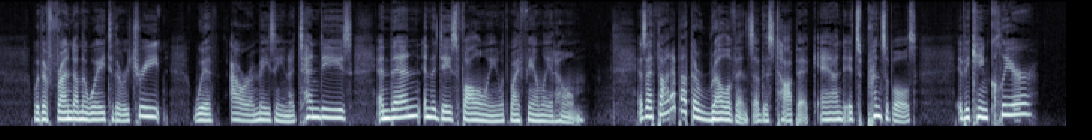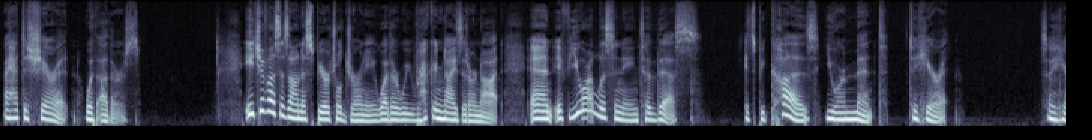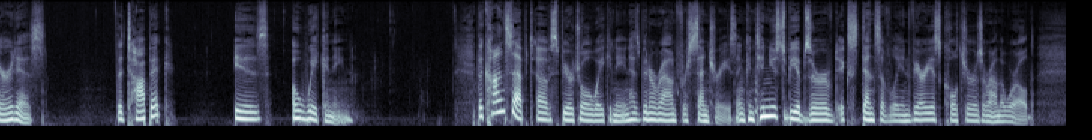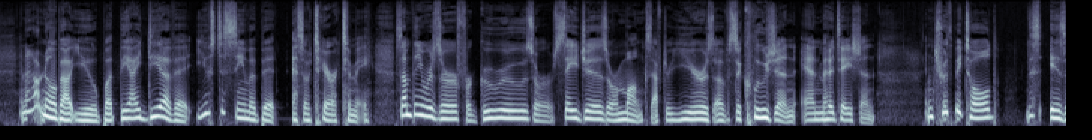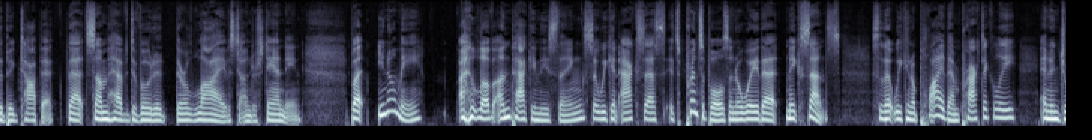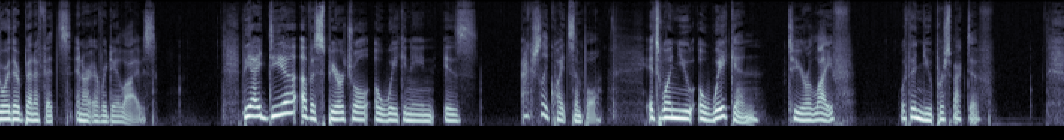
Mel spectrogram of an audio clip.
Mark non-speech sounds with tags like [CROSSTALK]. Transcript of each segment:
with a friend on the way to the retreat, with our amazing attendees, and then in the days following with my family at home. As I thought about the relevance of this topic and its principles, it became clear I had to share it with others. Each of us is on a spiritual journey, whether we [LAUGHS] recognize it or not. And if you are listening to this, it's because you are meant to hear it. So here it is. The topic is awakening. The concept of spiritual awakening has been around for centuries and continues to be observed extensively in various cultures around the world. And I don't know about you, but the idea of it used to seem a bit [LAUGHS] esoteric to me, something reserved for gurus or sages or monks after years of seclusion and meditation. And truth be told, this is a big topic that some have devoted their lives to understanding. But you know me, [LAUGHS] I love unpacking these things so we can access its principles in a way that makes sense so that we can apply them practically and enjoy their benefits in our everyday lives. The idea of a spiritual awakening is actually quite simple. It's when you awaken to your life with a new perspective.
